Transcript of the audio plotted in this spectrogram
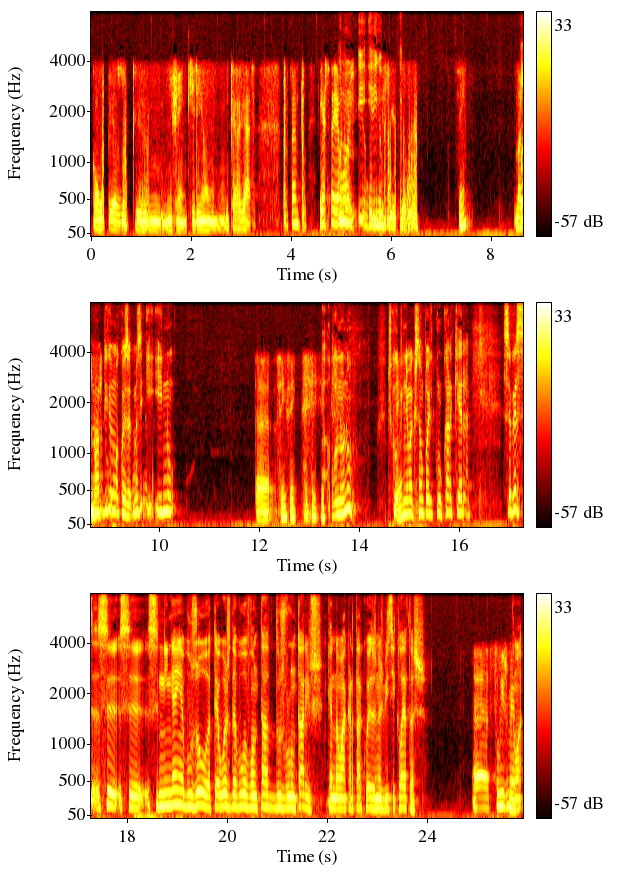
com o peso que, enfim, que iriam carregar. Portanto, esta é a lógica e, do diga... município. Sim? Mas nós... Diga-me uma coisa, mas e, e no... Uh, sim, sim. Alô, Nuno? Desculpe, sim? tinha uma questão para lhe colocar que era saber se, se, se, se, ninguém abusou até hoje da boa vontade dos voluntários que andam a cartar coisas nas bicicletas Uh, felizmente. Não há,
